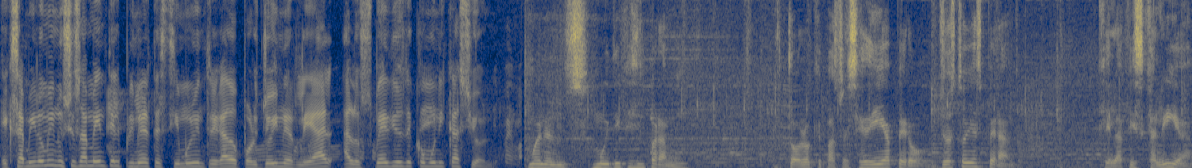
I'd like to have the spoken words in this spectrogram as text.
examinó minuciosamente el primer testimonio entregado por Joyner Leal a los medios de comunicación. Bueno, es muy difícil para mí todo lo que pasó ese día, pero yo estoy esperando que la Fiscalía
